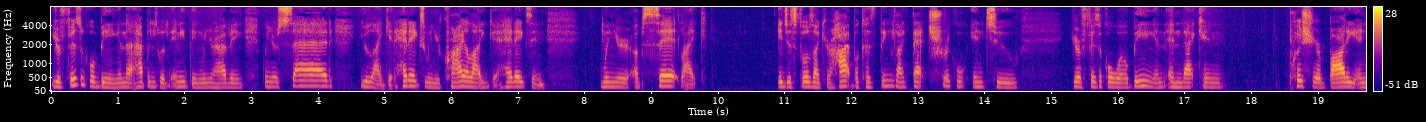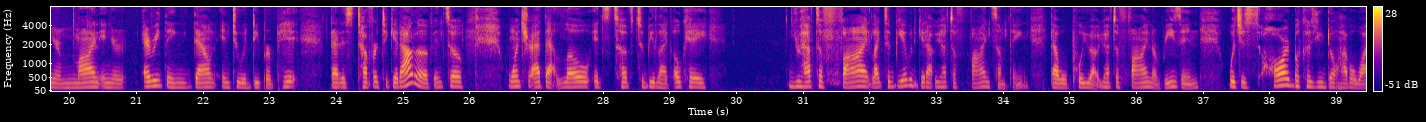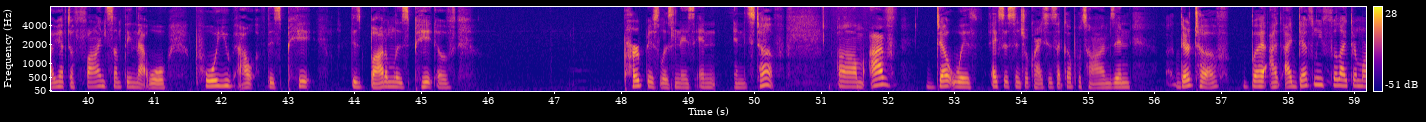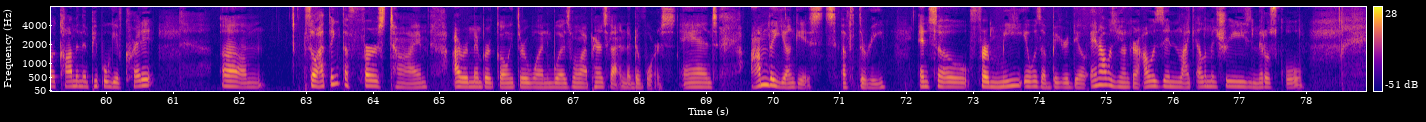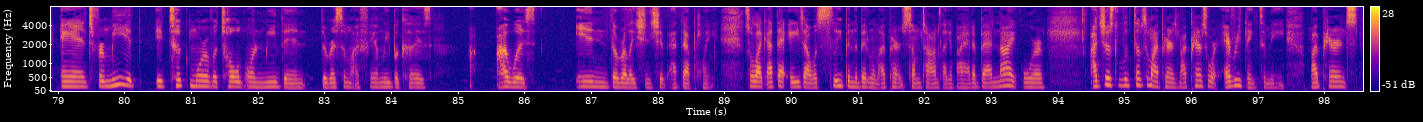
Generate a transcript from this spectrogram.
your physical being and that happens with anything. When you're having when you're sad you like get headaches. When you cry a lot you get headaches. And when you're upset like it just feels like you're hot because things like that trickle into your physical well-being and and that can push your body and your mind and your everything down into a deeper pit that is tougher to get out of. And so once you're at that low, it's tough to be like, okay, you have to find like to be able to get out you have to find something that will pull you out you have to find a reason which is hard because you don't have a why you have to find something that will pull you out of this pit this bottomless pit of purposelessness and and it's tough. Um I've dealt with existential crisis a couple times and they're tough, but I I definitely feel like they're more common than people give credit. Um so I think the first time I remember going through one was when my parents got in a divorce and I'm the youngest of 3 and so for me, it was a bigger deal. And I was younger. I was in like elementary, middle school. And for me, it it took more of a toll on me than the rest of my family because I was in the relationship at that point. So like at that age I would sleep in the bed with my parents sometimes like if I had a bad night or I just looked up to my parents. My parents were everything to me. My parents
